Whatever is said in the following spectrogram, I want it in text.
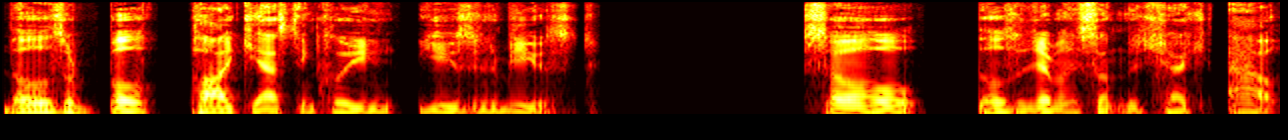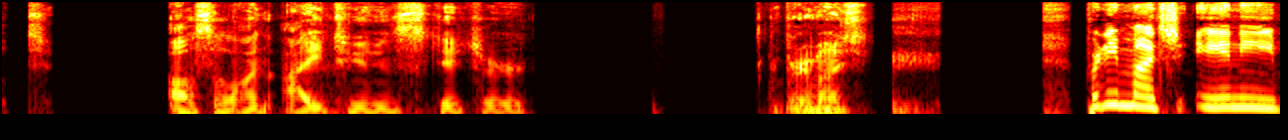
Those are both podcasts, including Used and Abused. So those are definitely something to check out. Also on iTunes, Stitcher, pretty much. Pretty much any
